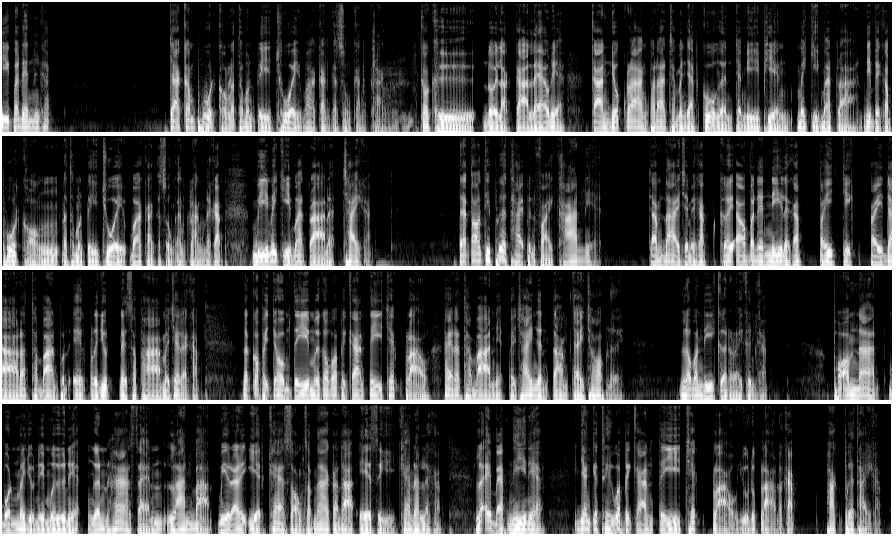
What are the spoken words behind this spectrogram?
อีกประเด็นหนึ่งครับ จากคำพูดของรัฐมนตรีช่วยว่าการกระทรวงการคลัง ก็คือโดยหลักการแล้วเนี่ยการยกร่างพระราชบัญญัติกู้เงินจะมีเพียงไม่กี่มาตรา นี่เป็นคำพูดของรัฐมนตรีช่วยว่าการกระทรวงการคลังนะครับ มีไม่กี่มาตรานะใช่ครับ แต่ตอนที่เพื่อไทยเป็นฝ่ายค้านเนี่ยจำได้ใช่ไหมครับ เคยเอาประเด็นนี้แหละครับ ไปจิกไปด่ารัฐบาลพลเอกประยุทธ์ในสภาไม่ใช่เหรอครับ แล้วก็ไปโจมตีเหมือนกับว่าเป็นการตีเช็คเปล่า ให้รัฐบาลเนี่ยไปใช้เงินตามใจชอบเลย แล้ววันนี้เกิดอะไรขึ้นครับ พออำนาจวนมาอยู่ในมือเนี่ยเงิน 5 0 0แสนล้านบาท มีรายละเอียดแค่2สำหน้ากระดาษ A4 แค่นั้นแหละครับ และไอ้แบบนี้เนี่ยยังจะถือว่าเป็นการตีเช็คเปล่าอยู่หรือเปล่านะครับพักเพื่อไทยครับ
